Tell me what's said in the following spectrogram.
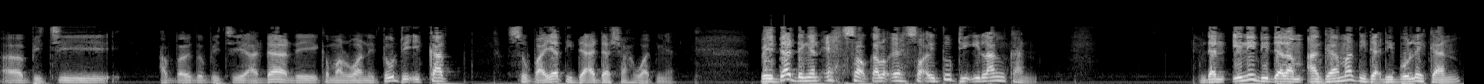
uh, biji apa itu biji ada di kemaluan itu diikat supaya tidak ada syahwatnya. Beda dengan ihsa. Kalau ihsa itu dihilangkan. Dan ini di dalam agama tidak dibolehkan.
